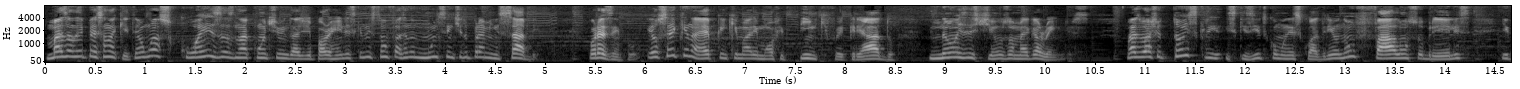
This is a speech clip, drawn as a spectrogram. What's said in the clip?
Mas andei pensando aqui, tem algumas coisas na continuidade de Power Rangers que não estão fazendo muito sentido pra mim, sabe? Por exemplo, eu sei que na época em que Marimoth Pink foi criado, não existiam os Omega Rangers. Mas eu acho tão esqui- esquisito como nesse quadrinho não falam sobre eles e,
